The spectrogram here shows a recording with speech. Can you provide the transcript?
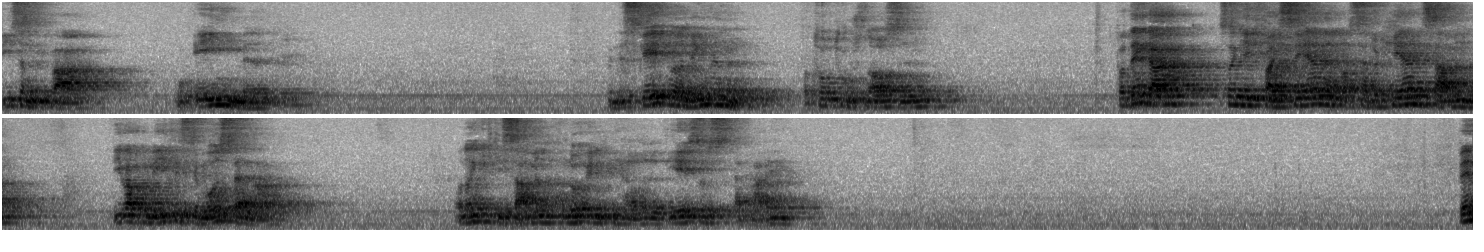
De, som de var uenige med. Men det skete noget lignende for 2000 år siden. For dengang så gik fraisererne og sadukærerne sammen. De var politiske modstandere. Og nu gik de sammen, for nu ville de have reddet Jesus af vejen. Hvem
